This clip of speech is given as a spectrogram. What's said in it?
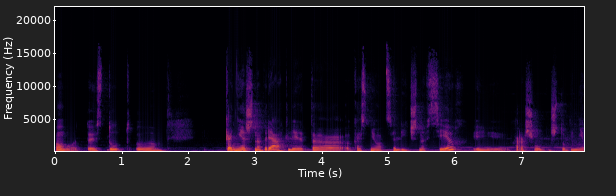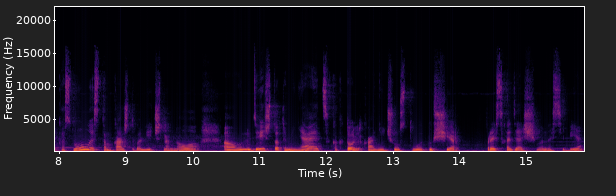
Вот, то есть тут э, Конечно, вряд ли это коснется лично всех, и хорошо бы, чтобы не коснулось там каждого лично, но а, у людей что-то меняется, как только они чувствуют ущерб происходящего на себе.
